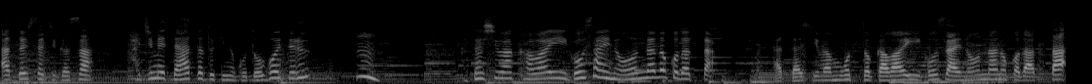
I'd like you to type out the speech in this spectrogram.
私たちがさ初めて会った時のこと覚えてる？うん私は可愛い5歳の女の子だった。私はもっと可愛い5歳の女の子だった。あ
